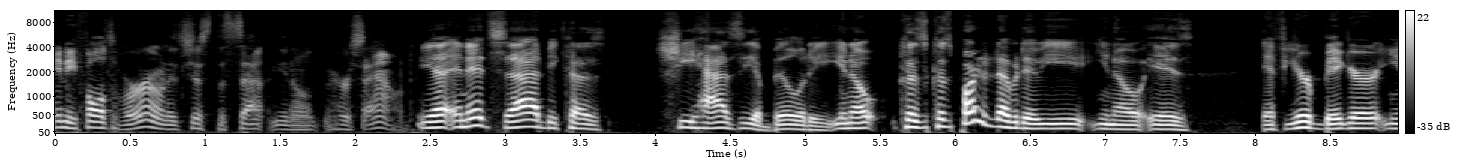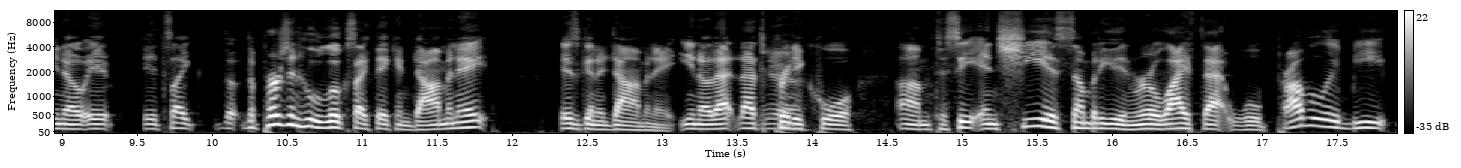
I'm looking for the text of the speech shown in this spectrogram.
any fault of her own. It's just the sound, you know, her sound. yeah, and it's sad because she has the ability, you know, because part of WWE, you know, is if you're bigger, you know, it it's like the, the person who looks like they can dominate is going to dominate. You know that that's pretty cool um, to see. And she is somebody in real life that will probably beat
